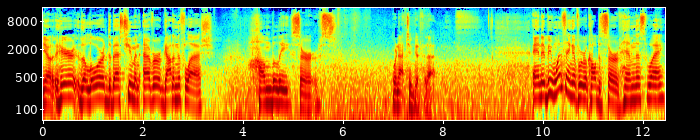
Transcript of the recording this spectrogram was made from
you know, here the Lord, the best human ever, God in the flesh, humbly serves. We're not too good for that. And it'd be one thing if we were called to serve Him this way.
